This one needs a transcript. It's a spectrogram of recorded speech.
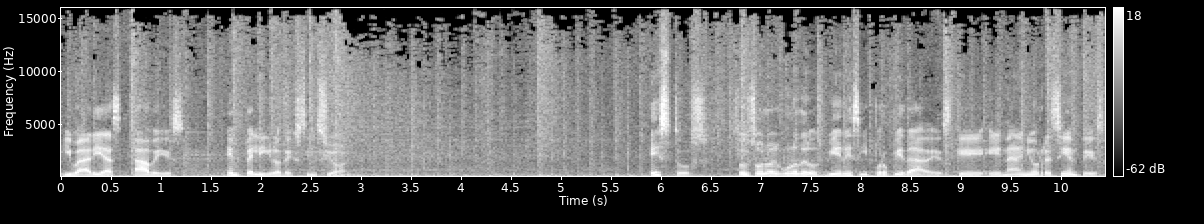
y varias aves en peligro de extinción. Estos son solo algunos de los bienes y propiedades que en años recientes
